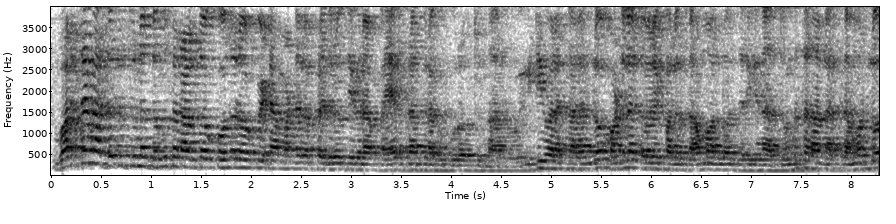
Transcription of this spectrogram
వరుసగా జరుగుతున్న దొంగతనాలతో కోనరావుపేట మండల ప్రజలు తీవ్ర భయభ్రాంతులకు గురవుతున్నారు. ఇటీవల కాలంలో మండలంలోని పలు గ్రామాల్లో జరిగిన దొంగతనాల క్రమంలో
